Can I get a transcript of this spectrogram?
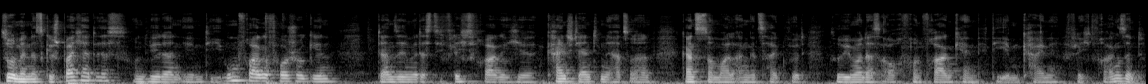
So, und wenn das gespeichert ist und wir dann in die Umfragevorschau gehen, dann sehen wir, dass die Pflichtfrage hier kein Sternchen mehr hat, sondern ganz normal angezeigt wird, so wie man das auch von Fragen kennt, die eben keine Pflichtfragen sind.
